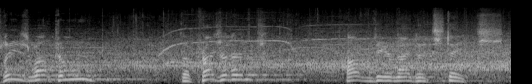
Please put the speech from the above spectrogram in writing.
please welcome the President of the United States.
